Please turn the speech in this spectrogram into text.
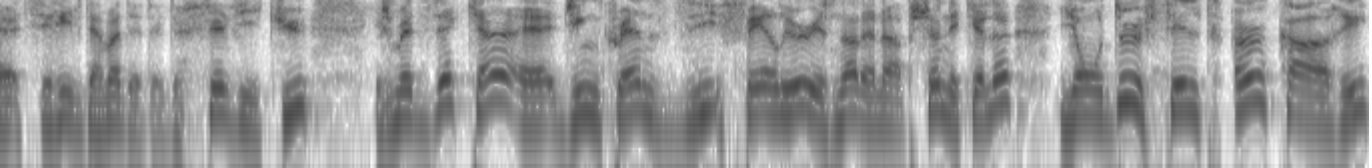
euh, tiré évidemment de, de, de faits vécus. Et je me disais quand euh, Gene Kranz dit failure is not an option et que là ils ont deux filtres, un carré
